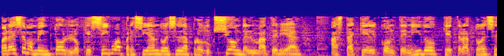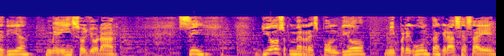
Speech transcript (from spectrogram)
Para ese momento lo que sigo apreciando es la producción del material, hasta que el contenido que trató ese día me hizo llorar. Sí, Dios me respondió mi pregunta gracias a él.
